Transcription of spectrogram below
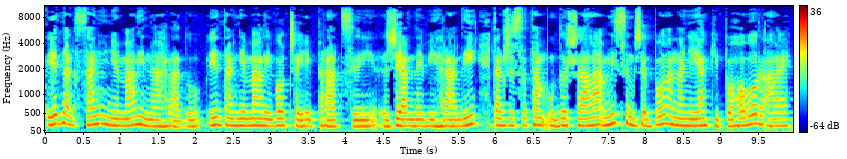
jednak sa ňu nemali náhradu, jednak nemali voče jej práci žiadne výhrady, takže sa tam udržala. Myslím, že bola na nejaký pohovor, ale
